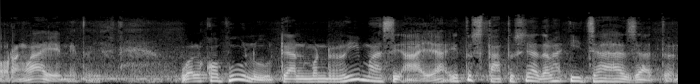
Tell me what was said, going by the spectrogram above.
orang lain itu ya. Wal dan menerima si ayah itu statusnya adalah ijazatun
